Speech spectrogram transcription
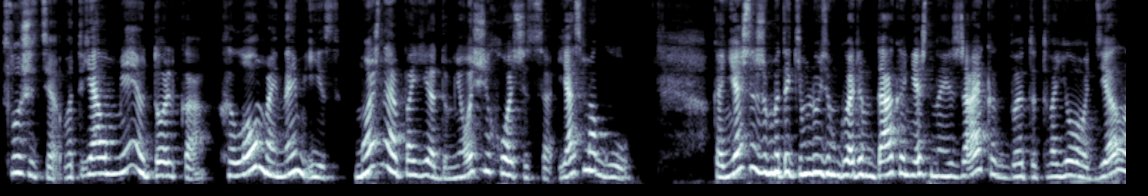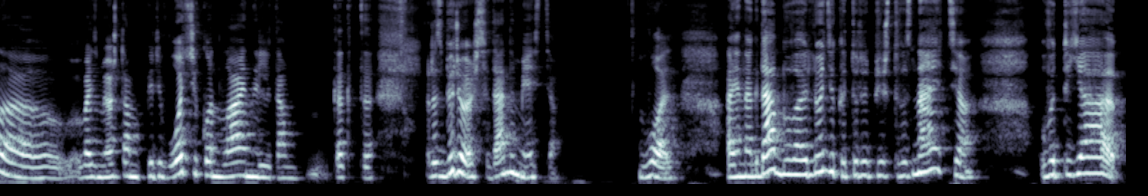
слушайте, вот я умею только hello, my name is. Можно я поеду? Мне очень хочется. Я смогу. Конечно же, мы таким людям говорим, да, конечно, езжай, как бы это твое дело, возьмешь там переводчик онлайн или там как-то разберешься, да, на месте. Вот. А иногда бывают люди, которые пишут, вы знаете, вот я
